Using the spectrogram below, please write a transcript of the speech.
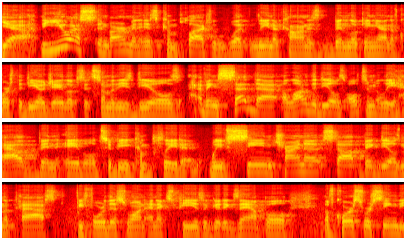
Yeah, the U.S. environment is complex with what Lina Khan has been looking at. And of course, the DOJ looks at some of these deals. Having said that, a lot of the deals ultimately have been able to be completed. We've seen China stop big deals in the past before this one. NXP is a good example. Of course, we're seeing the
